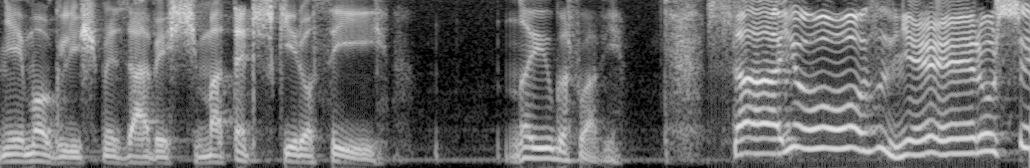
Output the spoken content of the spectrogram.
Nie mogliśmy zawieść mateczki Rosji. No i Jugosławii. Союз нерушимый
